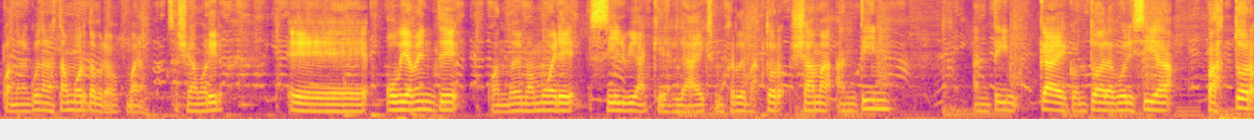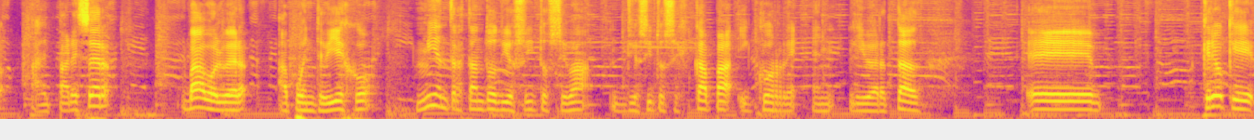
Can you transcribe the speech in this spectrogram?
Cuando la encuentran está muerta, pero bueno, se llega a morir. Obviamente, cuando Emma muere, Silvia, que es la ex mujer de Pastor, llama a Antín. Antín cae con toda la policía. Pastor, al parecer, va a volver a Puente Viejo. Mientras tanto, Diosito se va, Diosito se escapa y corre en libertad. Eh, creo que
